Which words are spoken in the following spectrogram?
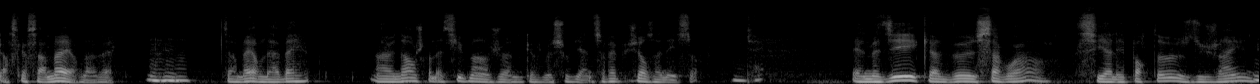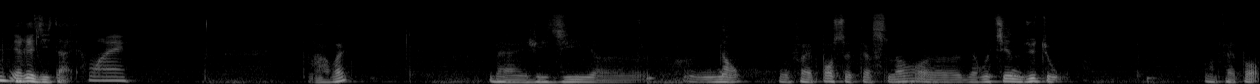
parce que sa mère l'avait. Mhm. Sa mère l'avait à un âge relativement jeune, que je me souvienne. Ça fait plusieurs années, ça. Elle me dit qu'elle veut savoir si elle est porteuse du gène Mhm. héréditaire. Ouais. Ah ouais? Ben, j'ai dit euh, non, on ne fait pas ce test-là euh, de routine du tout. On ne le fait pas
